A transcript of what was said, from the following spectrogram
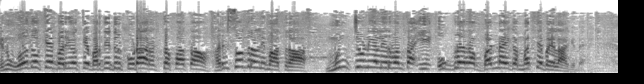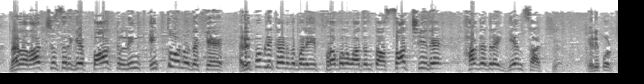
ಇನ್ನು ಓದೋಕೆ, ಬರೆಯೋಕೆ ಬರ್ದಿದ್ರು ಕೂಡ ರಕ್ತಪಾತ ಹರಿಸೋದ್ರಲ್ಲಿ ಮಾತ್ರ ಮುಂಚೂಣಿಯಲ್ಲಿರುವಂತಹ ಈ ಉಗ್ರರ ಬಣ್ಣ ಈಗ ಮತ್ತೆ ಬಯಲಾಗಿದೆ. ನರ ರಾಕ್ಷಸರಿಗೆ ಪಾಕ್ ಲಿಂಕ್ ಇತ್ತು ಅನ್ನೋದಕ್ಕೆ ರಿಪಬ್ಲಿಕ್ ಬಳಿ ಪ್ರಬಲವಾದಂತಹ ಸಾಕ್ಷಿ ಇದೆ. ಹಾಗಾದ್ರೆ ಏನ್ ಸಾಕ್ಷಿ ಈ ರಿಪೋರ್ಟ್.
